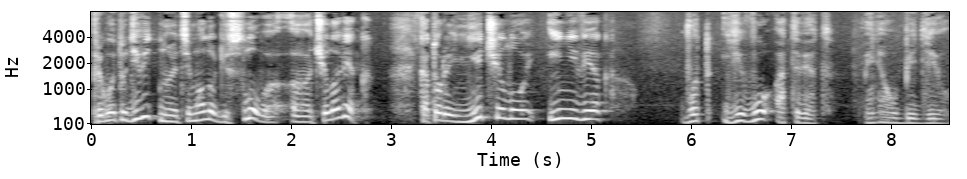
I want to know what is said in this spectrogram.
приводит удивительную этимологию слова э, «человек», который не чело и не век. Вот его ответ меня убедил.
